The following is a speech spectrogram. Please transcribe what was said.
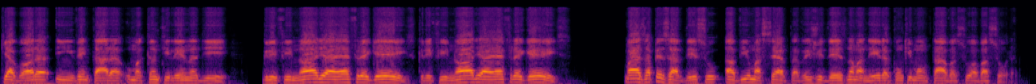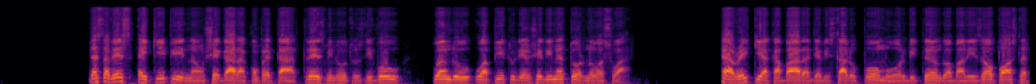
que agora inventara uma cantilena de Grifinória é freguês, Grifinória é freguês. Mas, apesar disso, havia uma certa rigidez na maneira com que montava sua vassoura. Desta vez, a equipe não chegara a completar três minutos de voo quando o apito de Angelina tornou a soar. Harry, que acabara de avistar o pomo orbitando a baliza oposta,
